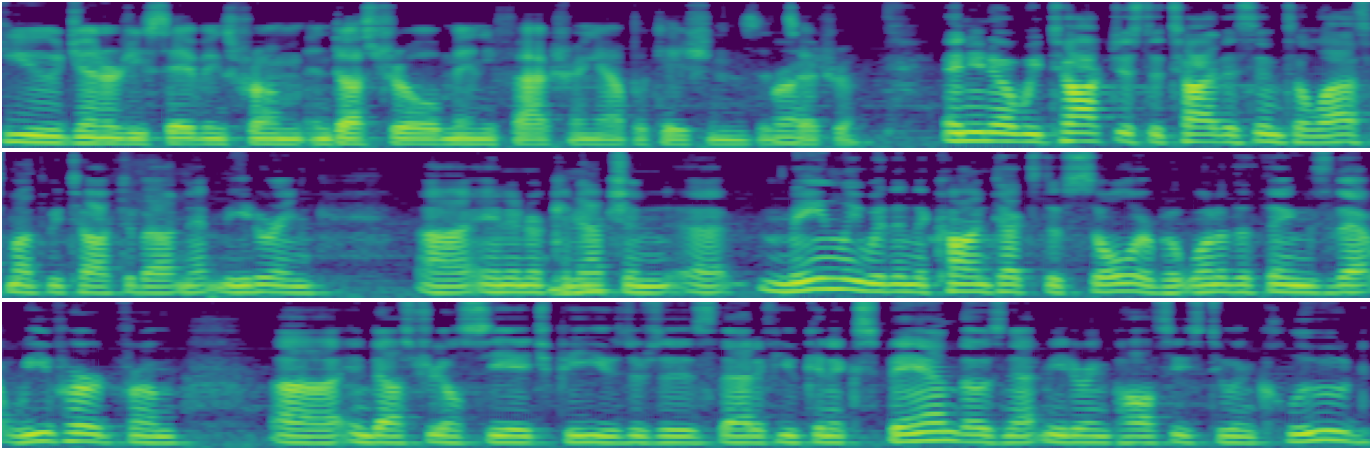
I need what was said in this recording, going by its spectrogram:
huge energy savings from industrial manufacturing applications, et Right. cetera. And you know, we talked just to tie this into last month. We talked about net metering uh, and interconnection, uh, mainly within the context of solar. But one of the things that we've heard from uh, industrial CHP users is that if you can expand those net metering policies to include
